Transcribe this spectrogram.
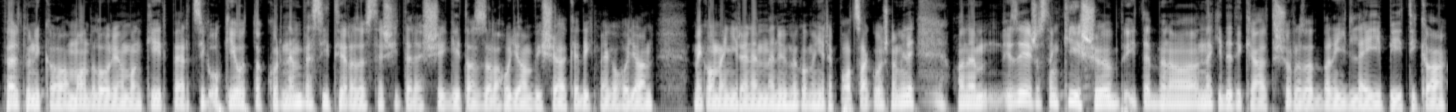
feltűnik a Mandalorianban két percig, oké, ott akkor nem veszíti el az összes hitelességét azzal, ahogyan viselkedik, meg ahogyan, meg amennyire nem menő, meg amennyire pacákos, na mindegy, hanem ezért, és aztán később itt ebben a neki dedikált sorozatban így leépítik a,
